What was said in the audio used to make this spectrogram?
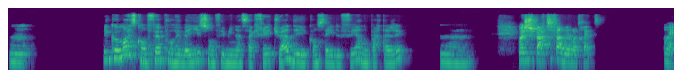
Mm. Et comment est-ce qu'on fait pour éveiller son féminin sacré? Tu as des conseils de fées à nous partager? Mm. Moi, je suis partie faire des retraites. Ouais.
